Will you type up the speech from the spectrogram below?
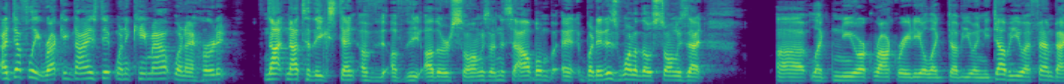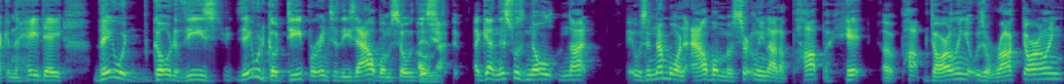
I definitely recognized it when it came out when I heard it not not to the extent of the, of the other songs on this album, but but it is one of those songs that. Uh, like New York rock radio, like WNEW FM back in the heyday, they would go to these, they would go deeper into these albums. So oh, this, oh, yeah. again, this was no, not, it was a number one album, but certainly not a pop hit, a pop darling. It was a rock darling.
